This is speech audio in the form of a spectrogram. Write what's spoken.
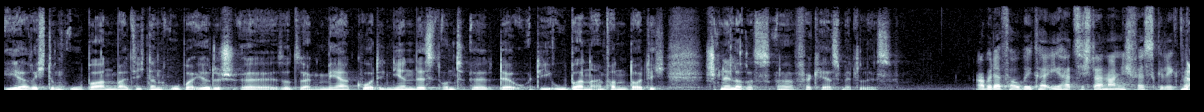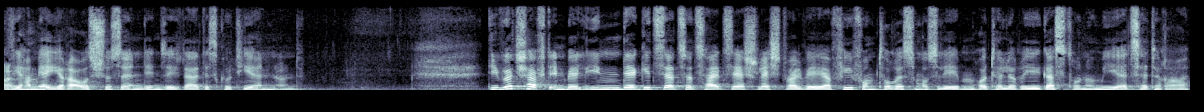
eher Richtung U-Bahn, weil sich dann oberirdisch äh, sozusagen mehr koordinieren lässt und äh, der, die U-Bahn einfach ein deutlich schnelleres äh, Verkehrsmittel ist. Aber der VBKI hat sich da noch nicht festgelegt. Weil Sie haben ja Ihre Ausschüsse, in denen Sie da diskutieren und die Wirtschaft in Berlin, der geht es ja zurzeit sehr schlecht, weil wir ja viel vom Tourismus leben, Hotellerie, Gastronomie etc.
